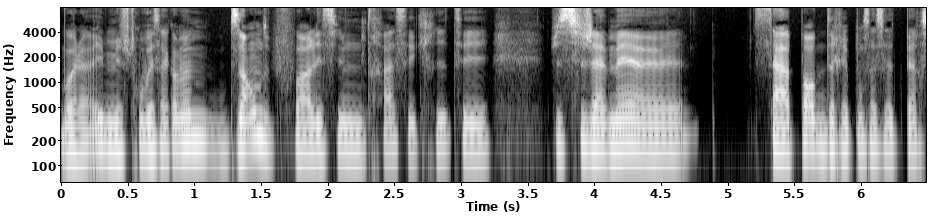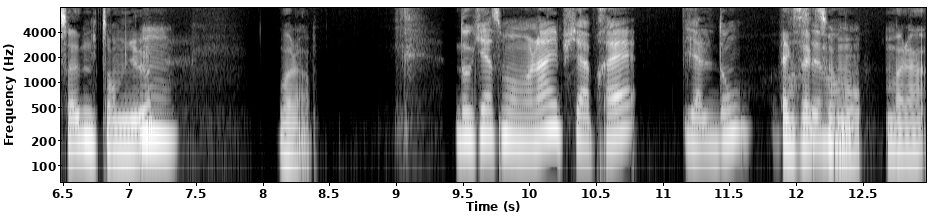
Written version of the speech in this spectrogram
voilà. Mais je trouvais ça quand même bien de pouvoir laisser une trace écrite. Et puis si jamais euh, ça apporte des réponses à cette personne, tant mieux. Mm. Voilà. Donc il y a ce moment-là, et puis après, il y a le don. forcément. Exactement. Voilà.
